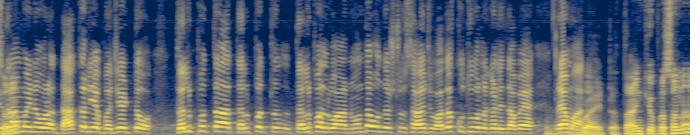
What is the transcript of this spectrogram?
ಸಿದ್ದರಾಮಯ್ಯನವರ ದಾಖಲೆಯ ಬಜೆಟ್ ತಲುಪುತ್ತಾ ತಲುಪ ತಲುಪಲ್ವಾ ಅನ್ನುವಂತ ಒಂದಷ್ಟು ಸಹಜವಾದ ಕುತೂಹಲಗಳಿದ್ದಾವೆ ಥ್ಯಾಂಕ್ ಯು ಪ್ರಸನ್ನ.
